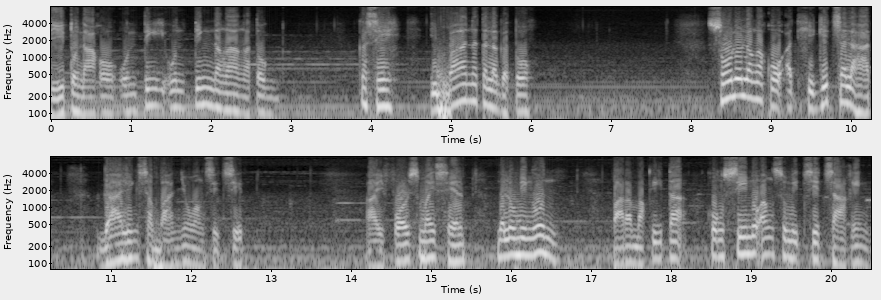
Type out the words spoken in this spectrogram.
Dito na ako unting-unting nangangatog. Kasi iba na talaga to. Solo lang ako at higit sa lahat, galing sa banyo ang sit-sit. I force myself na lumingon para makita kung sino ang sumitsit sa akin.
